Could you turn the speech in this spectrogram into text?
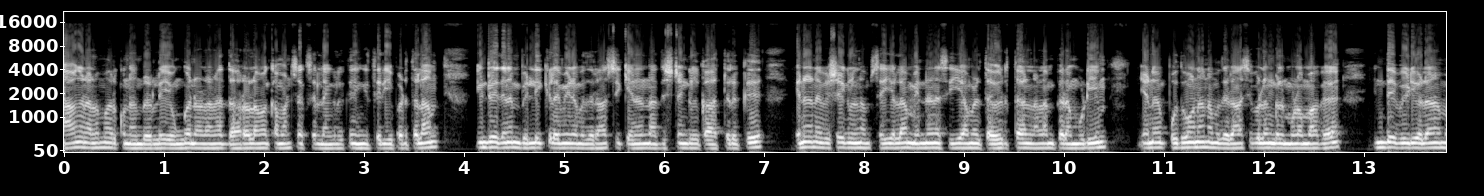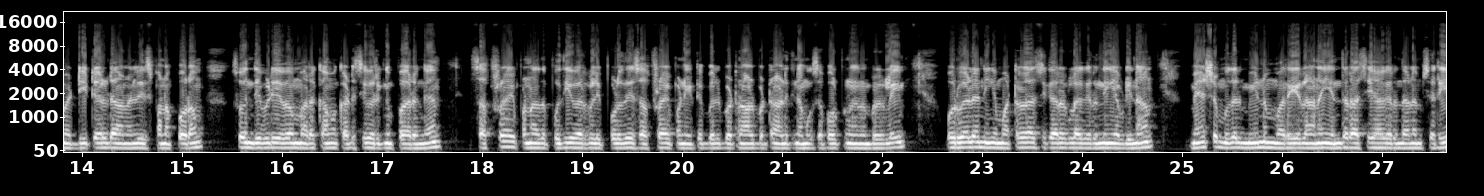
நாங்கள் நலமா இருக்கும் நண்பர்களே. உங்க நலனை தாராளமாக கமெண்ட் செக்ஷனில் எங்களுக்கு நீங்கள் தெரியப்படுத்தலாம். இன்றைய தினம் வெள்ளிக்கிழமை நமது ராசிக்கு என்னென்ன அதிர்ஷ்டங்கள் காத்திருக்கு என்னென்ன விஷயங்கள் நாம் செய்யலாம் என்னென்ன செய்யாமல் தவிர்த்தால் நலம் பெற முடியும் என பொதுவான நமது ராசி பலன்கள் மூலமாக இந்த வீடியோவில் நம்ம டீட்டெயில்டாக அனலைஸ் பண்ண போறோம். ஸோ இந்த வீடியோவை மறக்காம கடைசி வரைக்கும் பாருங்க. சப்ஸ்கிரைப் பண்ணாத புதியவர்கள் இப்பொழுதே சப்ஸ்கிரைப் பண்ணிட்டு பெல் பட்டன் ஆல் பட்டன் அழுத்தி நமக்கு சப்போர்ட் பண்ணுங்க நண்பர்களே. ஒருவேளை நீங்க மற்ற ராசிக்காரர்களாக இருந்தீங்க அப்படின்னா மேஷம் முதல் மீனம் வரையிலான எந்த ராசியாக இருந்தாலும் சரி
